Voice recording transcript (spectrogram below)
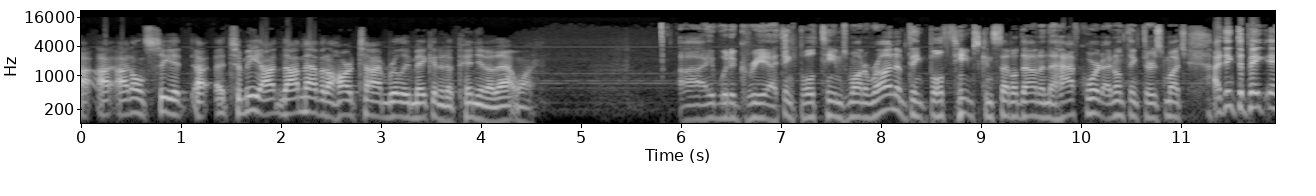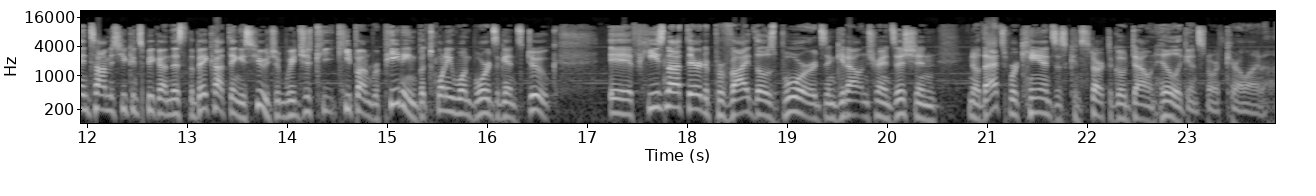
I, I I don't see it. Uh, to me, I'm, I'm having a hard time really making an opinion of that one. I would agree. I think both teams want to run. I think both teams can settle down in the half court. I don't think there's much. I think the big and Thomas, you can speak on this. The Bacot thing is huge. We just keep keep on repeating, but 21 boards against Duke. If he's not there to provide those boards and get out in transition, you know that's where Kansas can start to go downhill against North Carolina.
